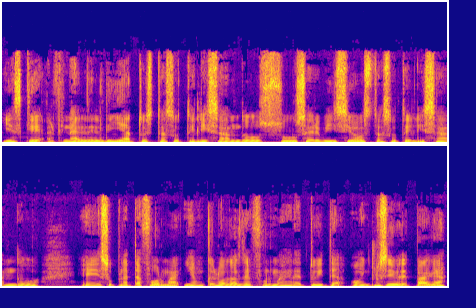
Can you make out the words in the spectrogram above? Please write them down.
Y es que al final del día tú estás utilizando su servicio, estás utilizando eh, su plataforma y aunque lo hagas de forma gratuita o inclusive de paga,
